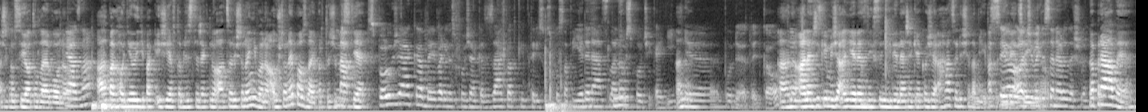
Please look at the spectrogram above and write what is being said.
a řeknu si, jo, tohle je ono. Já znám. Ale pak hodně lidí pak i žije v tom, že si řeknu, ale co když to není ono a už to nepoznají, protože Mám prostě... spolužáka, bývalého spolužáka z základky, který jsou spolu 11 let, no. už spolu čekají dítě, ano. bude teďka Ano, a neříkej mi, že ani jeden z nich si nikdy neřekl, jako že aha, co když je tam někdo Asi jo, ale životě se nerozešli. No právě.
